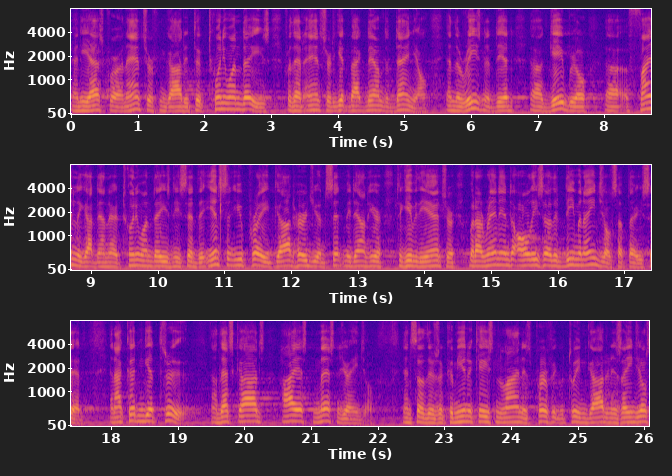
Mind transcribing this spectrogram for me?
and he asked for an answer from God, it took 21 days for that answer to get back down to Daniel. And the reason it did, uh, Gabriel uh, finally got down there at 21 days and he said, The instant you prayed, God heard you and sent me down here to give you the answer. But I ran into all these other demon angels up there, he said, and I couldn't get through. Now that's God's highest messenger angel. And so there's a communication line that's perfect between God and His angels,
